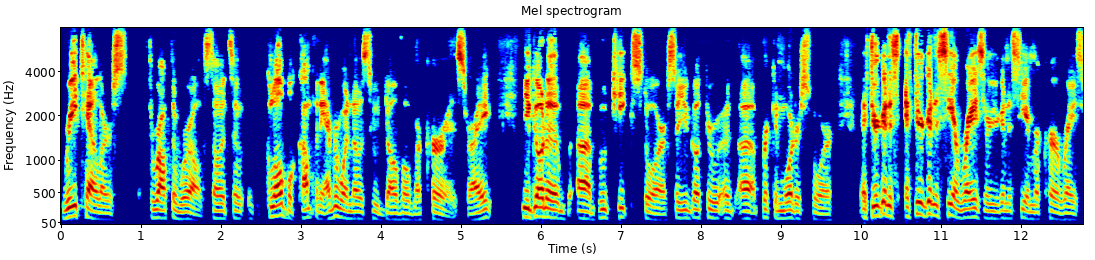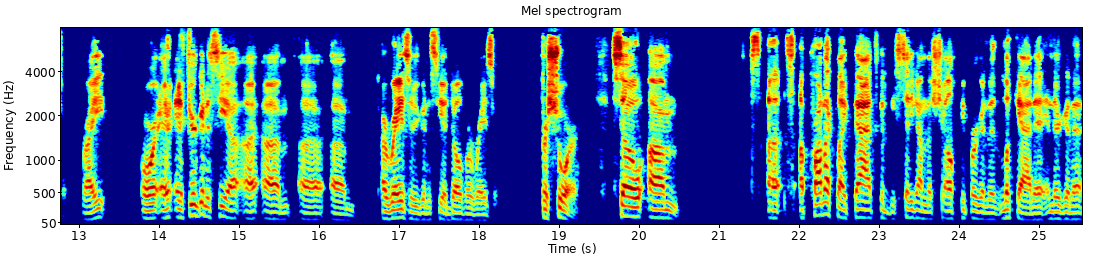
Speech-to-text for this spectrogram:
retailers throughout the world. So it's a global company. Everyone knows who Dovo Merkur is, right? You go to a boutique store, so you go through a, a brick and mortar store. If you're gonna if you're gonna see a razor, you're gonna see a Merkur razor, right? Or if you're gonna see a a, um, a, um, a razor, you're gonna see a Dovo razor, for sure. So um, a, a product like that's to be sitting on the shelf. People are to look at it and they're to,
